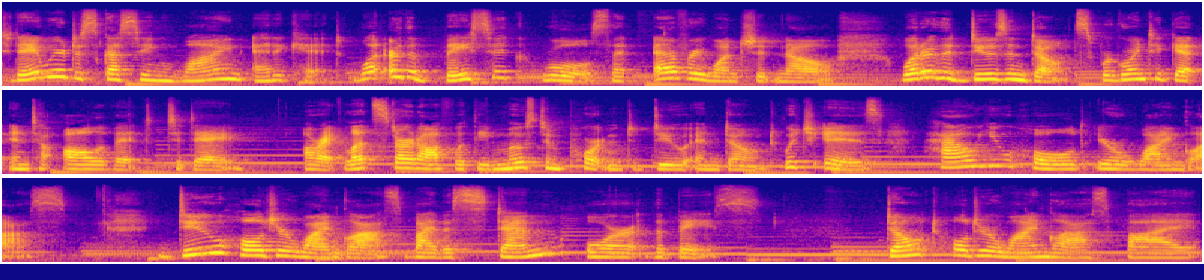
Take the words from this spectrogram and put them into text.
Today we're discussing wine etiquette. What are the basic rules that everyone should know? What are the do's and don'ts? We're going to get into all of it today. All right, let's start off with the most important do and don't, which is how you hold your wine glass. Do hold your wine glass by the stem or the base don't hold your wine glass by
